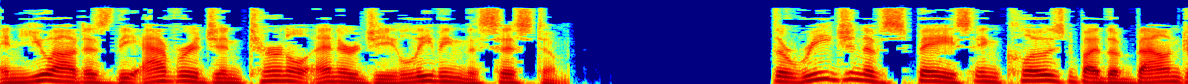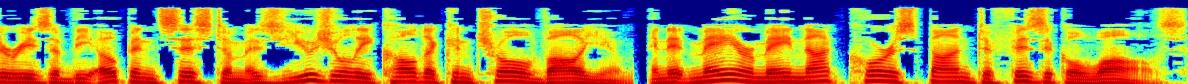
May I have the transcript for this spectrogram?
and u out is the average internal energy leaving the system. The region of space enclosed by the boundaries of the open system is usually called a control volume, and it may or may not correspond to physical walls.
